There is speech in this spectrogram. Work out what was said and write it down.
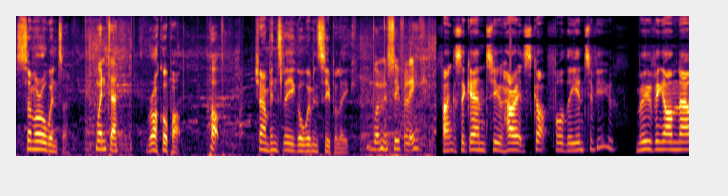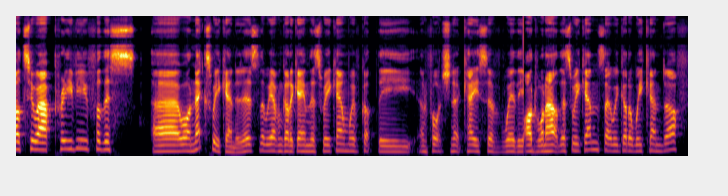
Summer or winter? Winter, Rock or pop? pop, Champions League or Women's Super League? Women's Super League. Thanks again to Harriet Scott for the interview. Moving on now to our preview for this. Uh, well, next weekend it is that we haven't got a game this weekend. We've got the unfortunate case of we're the odd one out this weekend, so we got a weekend off.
